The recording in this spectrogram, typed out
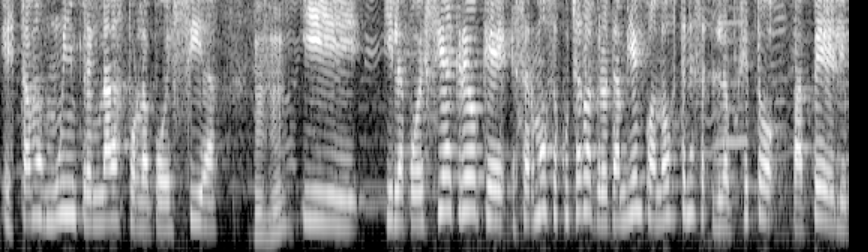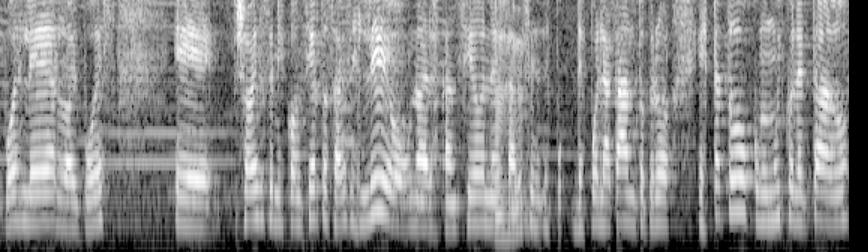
estamos muy impregnadas por la poesía. y, y la poesía creo que es hermoso escucharla, pero también cuando vos tenés el objeto papel y podés leerlo y podés... eh, yo a veces en mis conciertos a veces leo una de las canciones, a veces despu- después la canto, pero está todo como muy conectado.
